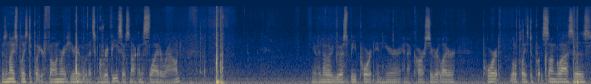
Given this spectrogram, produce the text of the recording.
There's a nice place to put your phone right here that's grippy so it's not going to slide around. You have another USB port in here and a car cigarette lighter port. Little place to put sunglasses.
